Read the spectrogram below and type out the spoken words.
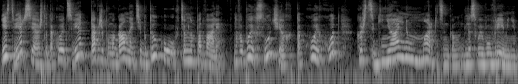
Есть версия, что такой цвет также помогал найти бутылку в темном подвале. Но в обоих случаях такой ход кажется гениальным маркетингом для своего времени.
